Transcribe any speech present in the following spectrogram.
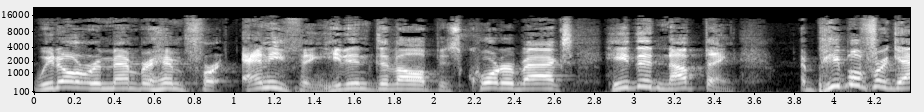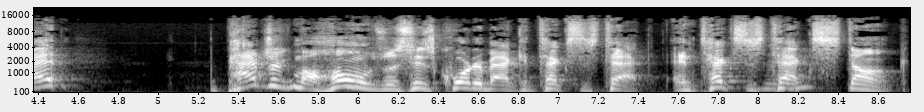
We don't remember him for anything. He didn't develop his quarterbacks. He did nothing. People forget Patrick Mahomes was his quarterback at Texas Tech, and Texas Mm-hmm. Tech stunk.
